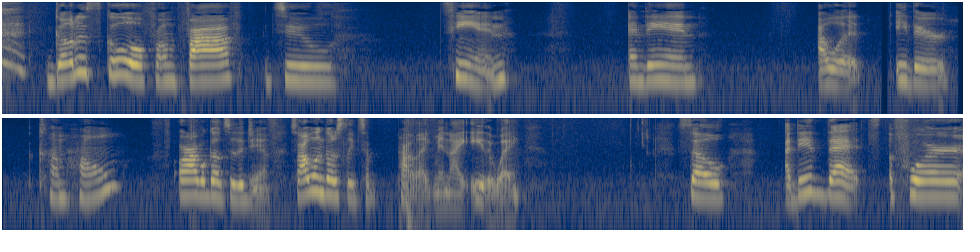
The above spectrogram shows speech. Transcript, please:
go to school from 5 to 10 and then I would either come home or I would go to the gym. So I wouldn't go to sleep till probably like midnight either way. So I did that for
